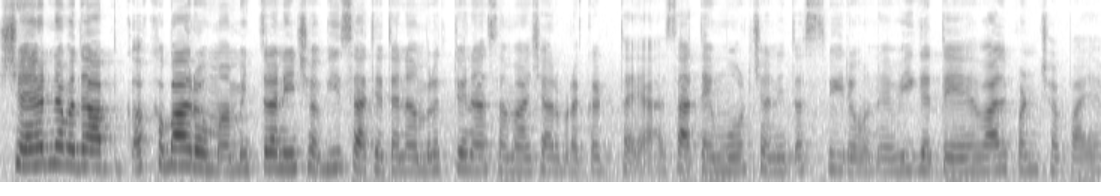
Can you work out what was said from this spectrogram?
શહેરના બધા અખબારોમાં મિત્રની છબી સાથે તેના મૃત્યુના સમાચાર પ્રકટ થયા. સાથે મોરચાની તસવીરો અને વિગતે અહેવાલ પણ છપાયા.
